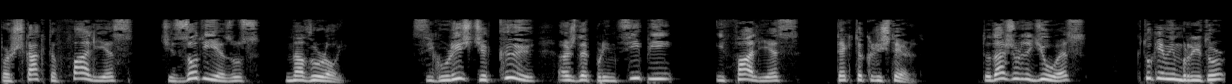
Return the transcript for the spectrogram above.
për shkak të faljes që Zoti Jezus na dhuroi. Sigurisht që ky është dhe principi i faljes tek të krishterët. Të dashur dëgjues, këtu kemi mbërritur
